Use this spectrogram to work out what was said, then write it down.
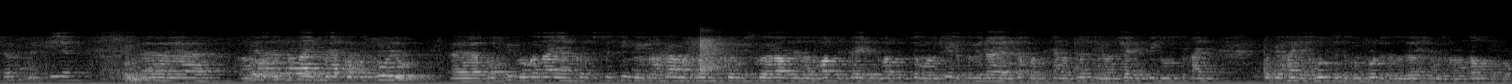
Все, які є. Розгляд питань порядку контролю е, слід виконання конституційної програми Житомирської міської ради на 23-27 роки доповідає Тепла Тетяна Дмитрівна, начальник відділу з питань запобігання корупції та контролю за додержанням законодавства про.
